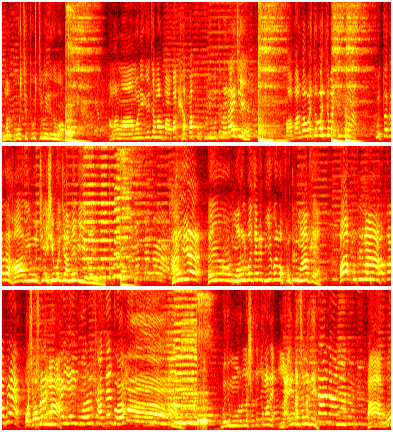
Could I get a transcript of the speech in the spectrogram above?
তোমার গোষ্ঠী তুষ্টি মেজে দেবো। আমার মা মরে গেছে আমার বাবা খেপা কুকুরের মতো বেড়াইছে। বাবার বাবাই তো করতে পারছি না। কোথা করে হাড়ি মুচি এসে বলছে আমি বিয়ে করব হ্যাঁ? এই মোরল বলছে আমি বিয়ে করব পুটির মাকে। ও পুটির মা! ও শাশুড়ি মা। এই মোরল কাদের গো বলছি মোরলের সাথে তোমার লাইন আছে নাকি? হ্যাঁ ও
